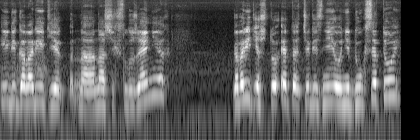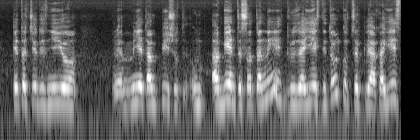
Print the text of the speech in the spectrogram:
или говорите на наших служениях, говорите, что это через нее не Дух Святой, это через нее мне там пишут, агенты сатаны, друзья, есть не только в церквях, а есть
